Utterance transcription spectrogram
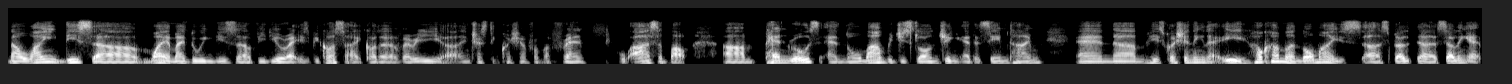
Now, why this? Uh, why am I doing this uh, video, right? Is because I got a very uh, interesting question from a friend who asked about um, Penrose and Noma, which is launching at the same time, and um, he's questioning that, hey, how come a Noma is uh, spell, uh, selling at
